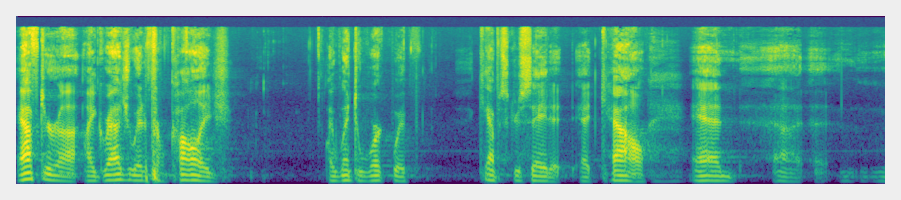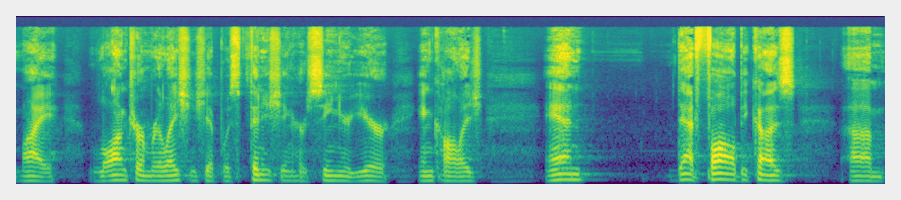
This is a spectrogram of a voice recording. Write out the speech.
After uh, I graduated from college, I went to work with Campus Crusade at, at Cal, and uh, my long term relationship was finishing her senior year in college. And that fall, because um,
